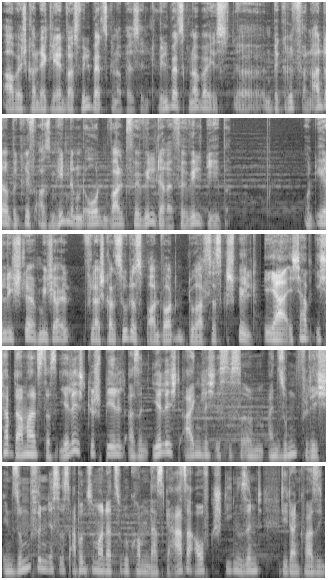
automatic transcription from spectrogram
aber ich kann erklären, was Wilbertsknapper sind. Wilbertsknapper ist äh, ein Begriff, ein anderer Begriff aus dem hinteren Odenwald für Wilderer, für Wilddiebe. Und Irrlichter, Michael, vielleicht kannst du das beantworten, du hast das gespielt. Ja, ich habe ich hab damals das Irrlicht gespielt. Also ein Irrlicht, eigentlich ist es ähm, ein Sumpflicht. In Sumpfen ist es ab und zu mal dazu gekommen, dass Gase aufgestiegen sind, die dann quasi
